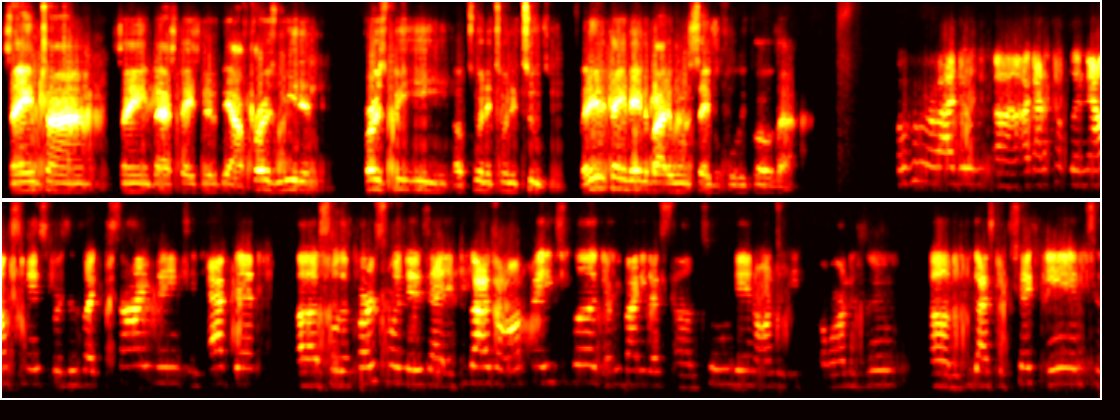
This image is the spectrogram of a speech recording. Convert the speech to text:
same time, same batch station. It'll be our first meeting, first PE of 2022. But anything that anybody want to say before we close out? Uhuru, I do, uh, I got a couple announcements for just like assignments and AppDev. Uh, so the first one is that if you guys are on Facebook, everybody that's, um, tuned in on the, or on the Zoom, um, you guys can check in to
